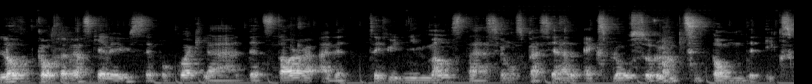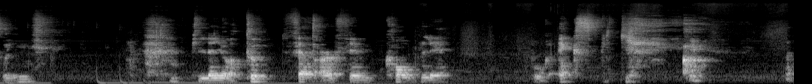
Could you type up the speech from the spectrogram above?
L'autre controverse qu'il y avait eu, c'est pourquoi que la Death Star avait une immense station spatiale explose sur une petite bombe de X-Wing. Puis là, ils ont tout fait un film complet pour expliquer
